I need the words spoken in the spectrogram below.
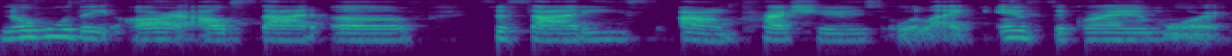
know who they are outside of society's um, pressures or like Instagram or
